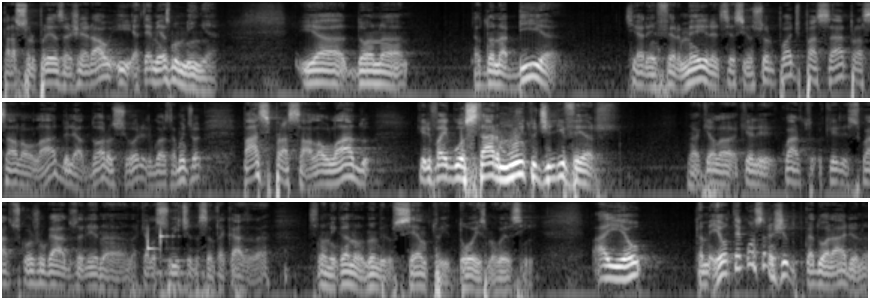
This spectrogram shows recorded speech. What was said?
para surpresa geral e até mesmo minha. E a dona, a dona Bia, que era enfermeira, disse assim: o senhor pode passar para a sala ao lado, ele adora o senhor, ele gosta muito do senhor, passe para a sala ao lado, que ele vai gostar muito de lhe ver. Naquela, aquele quarto, aqueles quartos conjugados ali na, naquela suíte da Santa Casa, né? se não me engano, o número 102, uma coisa assim. Aí eu, também, eu até constrangido por causa do horário, né?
